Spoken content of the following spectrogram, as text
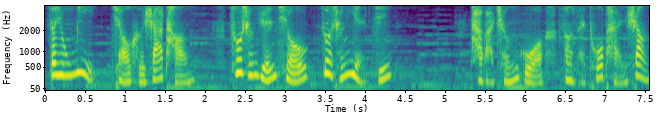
再用蜜调和砂糖，搓成圆球做成眼睛。他把成果放在托盘上。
